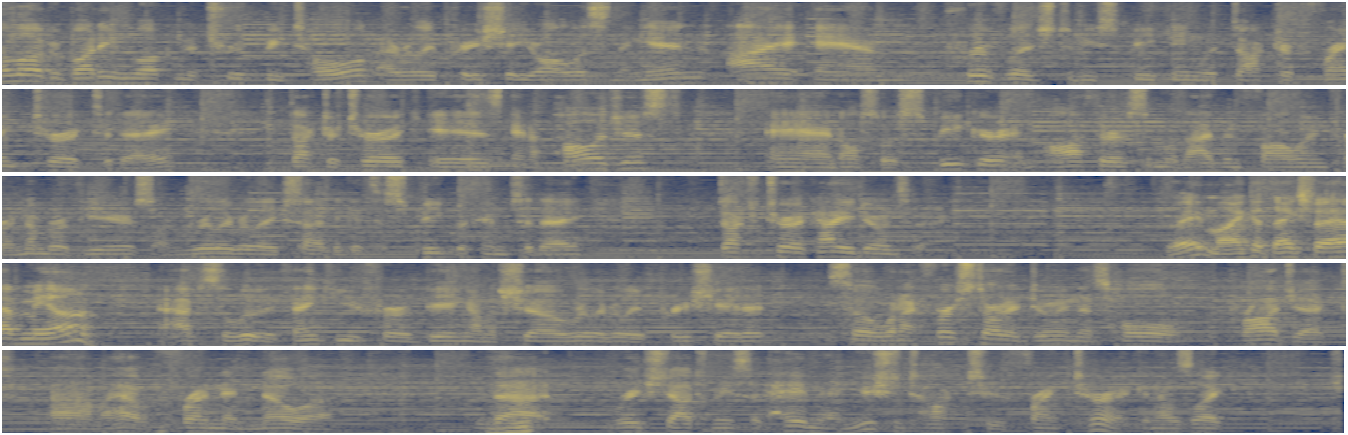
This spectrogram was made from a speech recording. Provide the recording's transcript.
Hello, everybody, and welcome to Truth Be Told. I really appreciate you all listening in. I am privileged to be speaking with Dr. Frank Turek today. Dr. Turek is an apologist and also a speaker and author, someone I've been following for a number of years. So I'm really, really excited to get to speak with him today. Dr. Turek, how are you doing today? Great, Micah. Thanks for having me on. Absolutely. Thank you for being on the show. Really, really appreciate it. So, when I first started doing this whole project, um, I have a friend named Noah that mm-hmm reached out to me and said, "Hey, man, you should talk to Frank Turek." And I was like,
